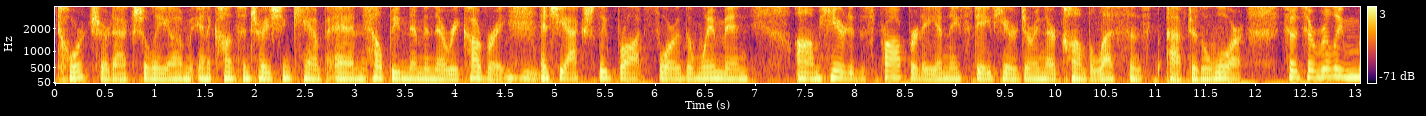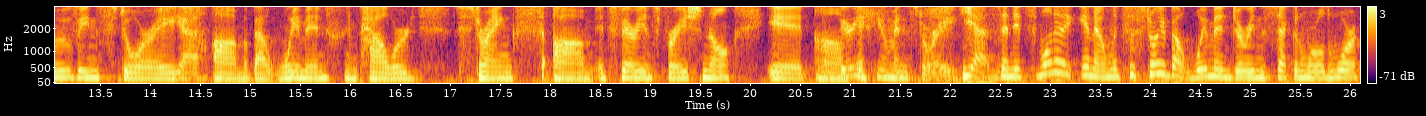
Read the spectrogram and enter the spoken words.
tortured, actually, um, in a concentration camp and helping them in their recovery. And she actually brought four of the women um, here to this property, and they stayed here during their convalescence after the war. So it's a really moving story Yes. um, about women empowered strength. Um, it's very inspirational. It um, Very it- human story. Yes, and it's one of you know it's a story about women during the Second World War,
